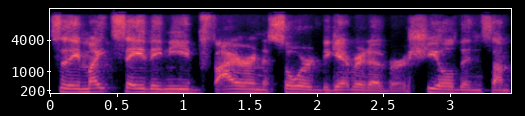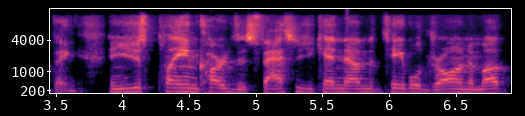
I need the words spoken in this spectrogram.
So they might say they need fire and a sword to get rid of or a shield and something. And you're just playing cards as fast as you can down the table, drawing them up.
